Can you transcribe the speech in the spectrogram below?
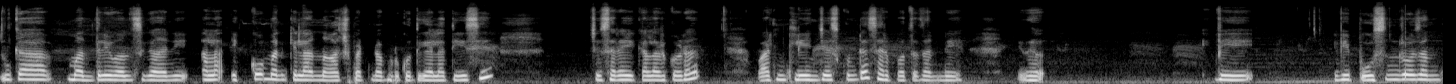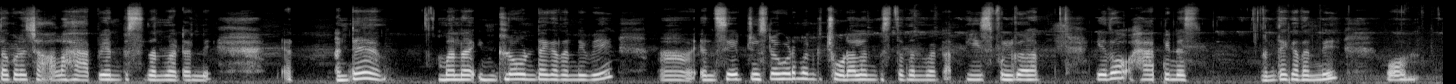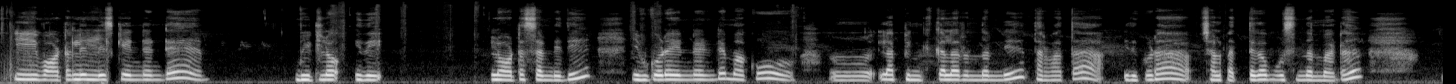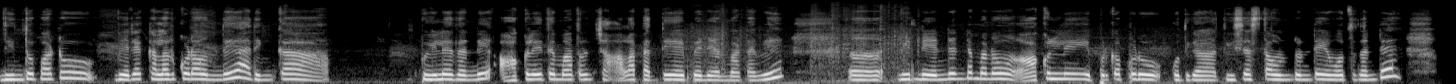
ఇంకా మంత్లీ వన్స్ కానీ అలా ఎక్కువ మనకి ఇలా నాచు పెట్టినప్పుడు కొద్దిగా ఇలా తీసి చూసారా ఈ కలర్ కూడా వాటిని క్లీన్ చేసుకుంటే సరిపోతుందండి ఇది ఇవి ఇవి పూసిన రోజంతా కూడా చాలా హ్యాపీ అనిపిస్తదనమాట అండి. అంటే మన ఇంట్లో ఉంటాయి కదండి ఇవి. ఎంతసేపు చూసినా కూడా మనకు చూడాలనిపిస్తుంది అనమాట పీస్‌ఫుల్‌గా ఏదో హ్యాపీనెస్ అంతే కదండీ! ఈ వాటర్ లిల్లీస్‌కి ఏంటంటే వీటిలో ఇది లోటస్ అండి ఇది. ఇవి కూడా ఏంటంటే మాకు ఇలా పింక్ కలర్ ఉందండి. తర్వాత ఇది కూడా చాలా పెద్దగా పూసిందనమాట. దీంతో పాటు వేరే కలర్ కూడా ఉంది. అది ఇంకా పూయలేదండి. ఆకులైతే మాత్రం చాలా పెద్దవి అయిపోయినాయి అనమాట అవి. వీటిని ఏంటంటే మనం ఆకుల్ని ఎప్పటికప్పుడు కొద్దిగా తీసేస్తా ఉంటుంటే ఏమవుతుందంటే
